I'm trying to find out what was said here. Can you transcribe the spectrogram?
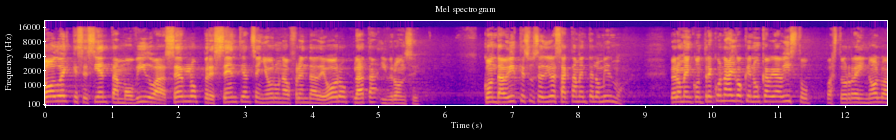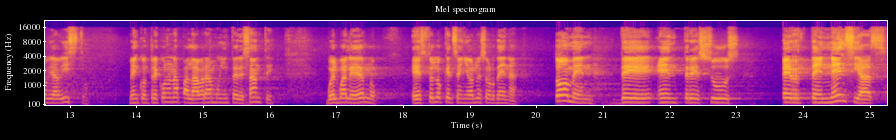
Todo el que se sienta movido a hacerlo, presente al Señor una ofrenda de oro, plata y bronce. Con David que sucedió exactamente lo mismo. Pero me encontré con algo que nunca había visto. Pastor Rey no lo había visto. Me encontré con una palabra muy interesante. Vuelvo a leerlo. Esto es lo que el Señor les ordena. Tomen de entre sus pertenencias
